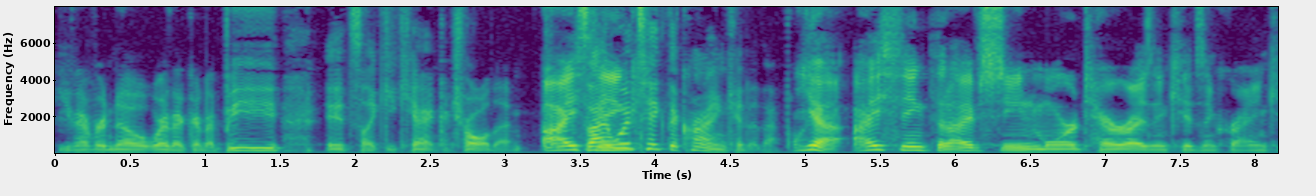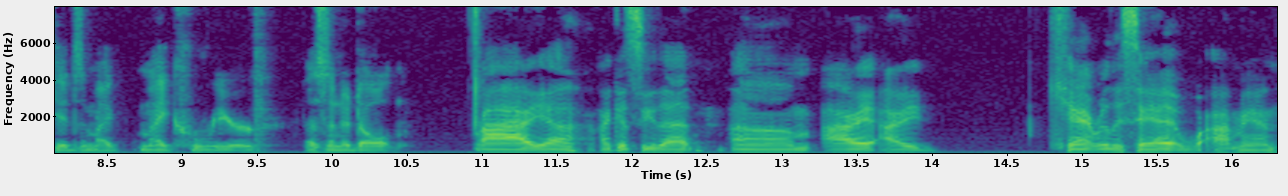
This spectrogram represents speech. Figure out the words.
You never know where they're going to be. It's like you can't control them. I So think I would take the crying kid at that point. Yeah, I think that I've seen more terrorizing kids and crying kids in my my career as an adult. Ah, yeah, I could see that. Um I I can't really say it. Ah, man.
